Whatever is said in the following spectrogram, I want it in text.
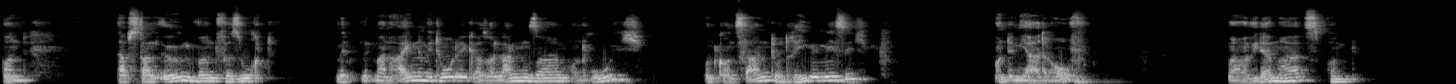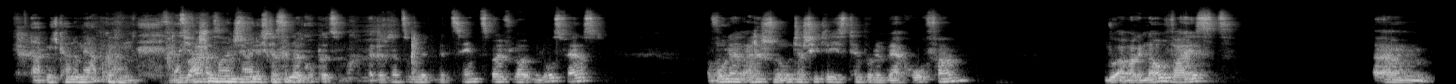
Und habe es dann irgendwann versucht, mit, mit meiner eigenen Methodik, also langsam und ruhig und konstant und regelmäßig. Und im Jahr drauf waren wir wieder im Harz und da hat mich keiner mehr abgehangen. Das war schon mal ein schwierig, das in der Gruppe zu machen. Wenn du dann so mit, mit 10, 12 Leuten losfährst, wo dann alle schon ein unterschiedliches Tempo den Berg hochfahren, du aber genau weißt, ähm,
